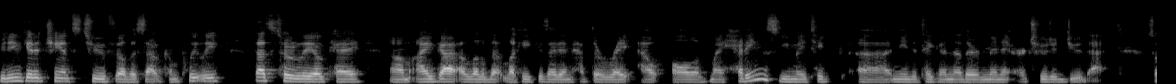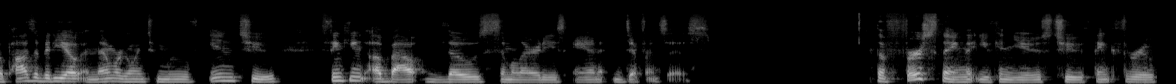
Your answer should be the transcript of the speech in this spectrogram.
you didn't get a chance to fill this out completely, that's totally okay. Um, I got a little bit lucky because I didn't have to write out all of my headings. You may take uh, need to take another minute or two to do that. So pause the video and then we're going to move into thinking about those similarities and differences. The first thing that you can use to think through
